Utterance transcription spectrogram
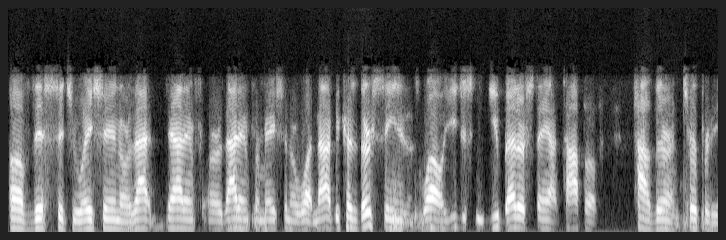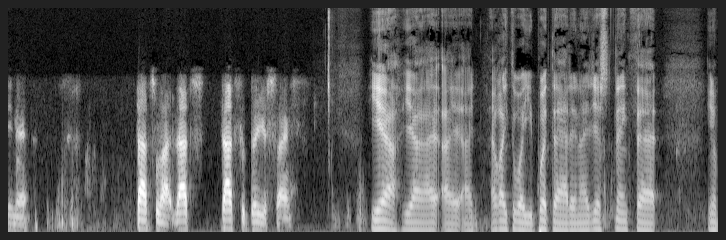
of this situation or that that inf- or that information or whatnot because they're seeing it as well. You just you better stay on top of how they're interpreting it. That's what I, that's that's the biggest thing. Yeah, yeah, I, I I like the way you put that, and I just think that you know,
